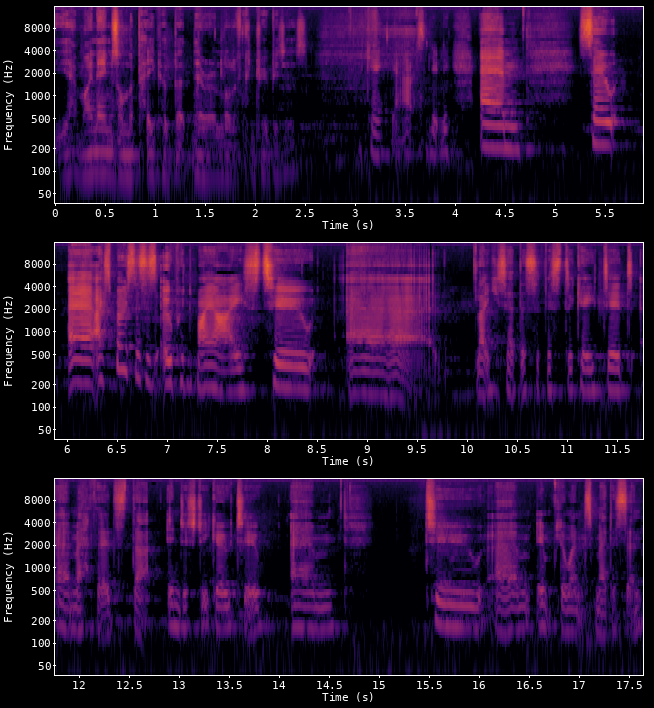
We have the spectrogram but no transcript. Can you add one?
yeah, my name's on the paper, but there are a lot of contributors. Okay, yeah, absolutely. Um, so uh, I suppose this has opened my eyes to, uh, like you said, the sophisticated uh, methods that industry go to um, to um, influence medicine.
